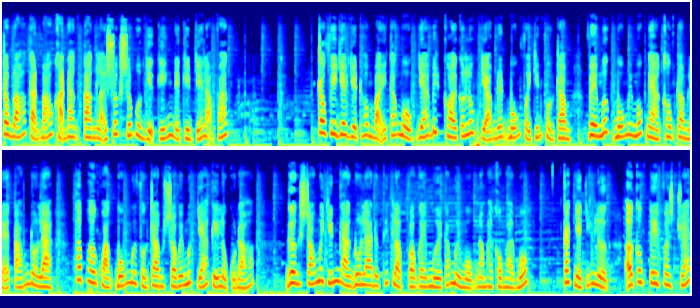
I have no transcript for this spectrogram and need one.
trong đó cảnh báo khả năng tăng lãi suất sớm hơn dự kiến để kiềm chế lạm phát. Trong phiên giao dịch hôm 7 tháng 1, giá Bitcoin có lúc giảm đến 4,9% về mức 41.008 đô la, thấp hơn khoảng 40% so với mức giá kỷ lục của nó. Gần 69.000 đô la được thiết lập vào ngày 10 tháng 11 năm 2021. Các nhà chiến lược ở công ty First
